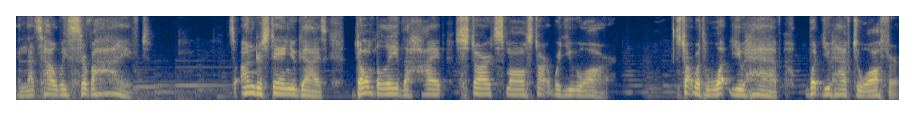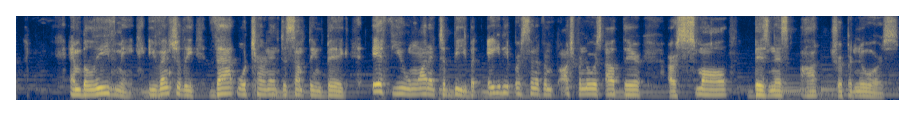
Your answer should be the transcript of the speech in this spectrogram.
And that's how we survived. So understand, you guys, don't believe the hype. Start small, start where you are. Start with what you have, what you have to offer. And believe me, eventually that will turn into something big if you want it to be. But 80% of entrepreneurs out there are small business entrepreneurs.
